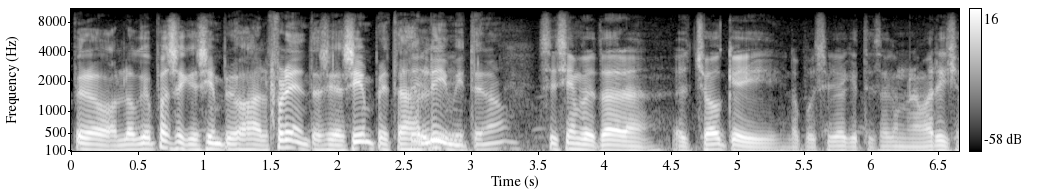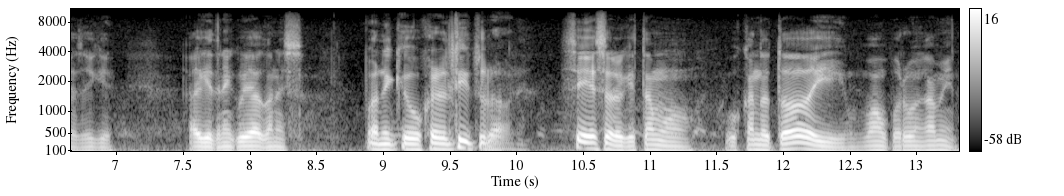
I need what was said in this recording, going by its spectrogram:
Pero lo que pasa es que siempre vas al frente, o sea, siempre estás al límite, ¿no? Sí, siempre está el choque y la posibilidad de que te saquen una amarilla, así que hay que tener cuidado con eso. Bueno, hay que buscar el título ahora. Sí, eso es lo que estamos buscando todo y vamos por buen camino.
